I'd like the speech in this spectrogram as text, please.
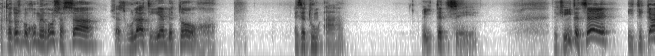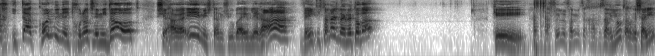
הקדוש ברוך הוא מראש עשה שהסגולה תהיה בתוך איזה טומאה, והיא תצא, וכשהיא תצא, היא תיקח איתה כל מיני תכונות ומידות שהרעים ישתמשו בהם לרעה, והיא תשתמש בהם לטובה. כי אפילו לפעמים צריך אכזריות על רשעים,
